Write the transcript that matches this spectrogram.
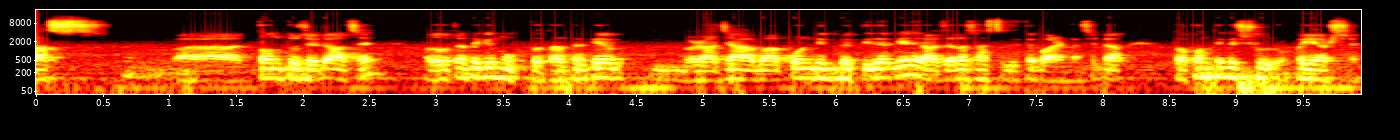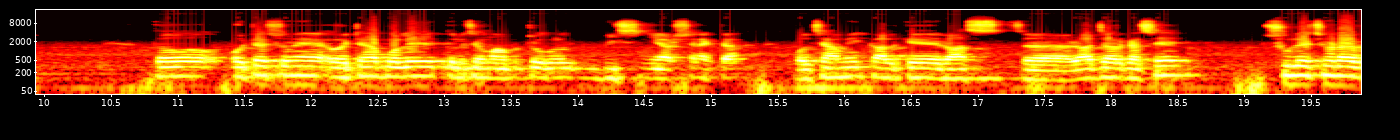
রাজ আহ, তন্ত্র যেটা আছে ওটা থেকে মুক্ত। তাদেরকে রাজা বা পণ্ডিত ব্যক্তিদেরকে রাজারা শাস্তি দিতে পারে না। সেটা তখন থেকে শুরু হয়ে আসছে। তো ওইটা শুনে, ওইটা বলে তুলসী মহাপুত্র বিষ নিয়ে আসছেন একটা। বলছে, আমি কালকে রাজ রাজার কাছে শুলে ছড়ার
